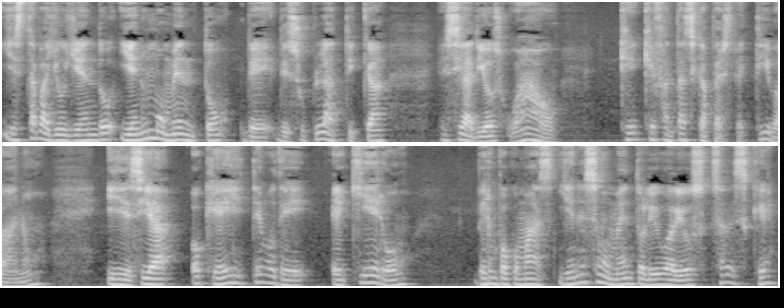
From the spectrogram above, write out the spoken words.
estaba yo yendo y en un momento de, su plática decía Dios, wow, qué, qué, fantástica perspectiva, ¿no? Y decía, ok, debo de, eh, quiero ver un poco más. Y en ese momento le digo a Dios, ¿sabes qué?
